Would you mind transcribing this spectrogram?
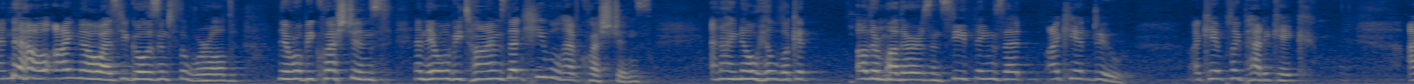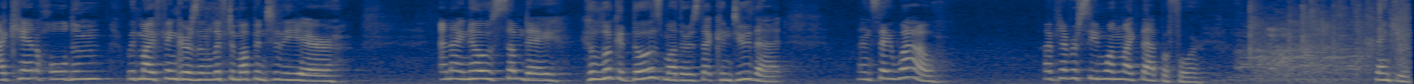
And now I know as he goes into the world, there will be questions and there will be times that he will have questions. And I know he'll look at other mothers and see things that I can't do. I can't play patty cake. I can't hold him with my fingers and lift him up into the air. And I know someday he'll look at those mothers that can do that and say, wow, I've never seen one like that before. Thank you.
